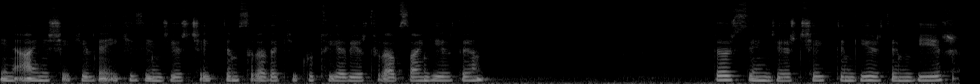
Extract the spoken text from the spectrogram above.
Yine aynı şekilde 2 zincir çektim. Sıradaki kutuya bir trabzan girdim 4 zincir çektim girdim. 1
